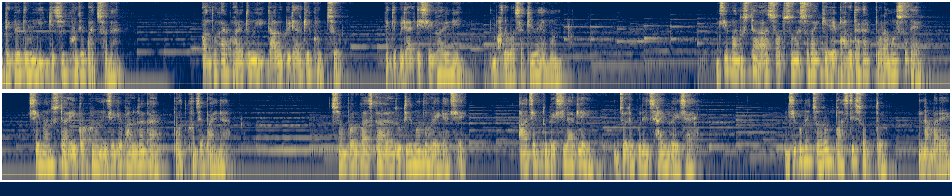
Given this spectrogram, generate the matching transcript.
দেখবে তুমি কিছুই খুঁজে পাচ্ছ না। অন্ধকার ঘরে তুমি কালো বিড়ালকে খুঁজছো, কিন্তু বিড়ালটি সেই ঘরে নেই, ভালোবাসাটিও এমন। যে মানুষটা সবসময় সবাইকে ভালো থাকার পরামর্শ দেয়, সেই মানুষটাই কখনো নিজেকে ভালো রাখার পথ খুঁজে পায় না। সম্পর্ক আজকাল রুটির মতো হয়ে গেছে। আজ একটু বেশি লাগলে জলে পুড়ে ছাই হয়ে যায়। জীবনের চরম পাঁচটি সত্য। নাম্বার এক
